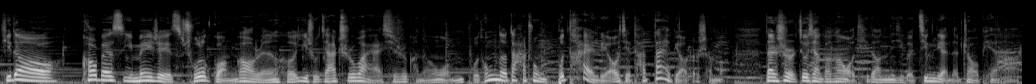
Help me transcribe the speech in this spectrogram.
提到 Corbis Images，除了广告人和艺术家之外啊，其实可能我们普通的大众不太了解它代表着什么。但是，就像刚刚我提到的那几个经典的照片啊，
